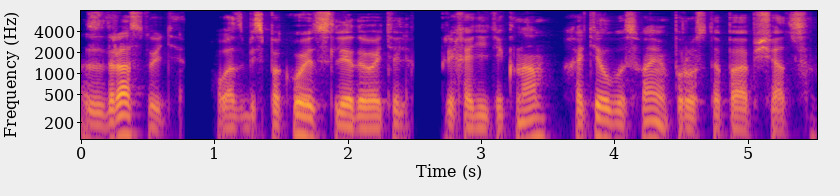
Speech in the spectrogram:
Здравствуйте. Вас беспокоит следователь. Приходите к нам. Хотел бы с вами просто пообщаться.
